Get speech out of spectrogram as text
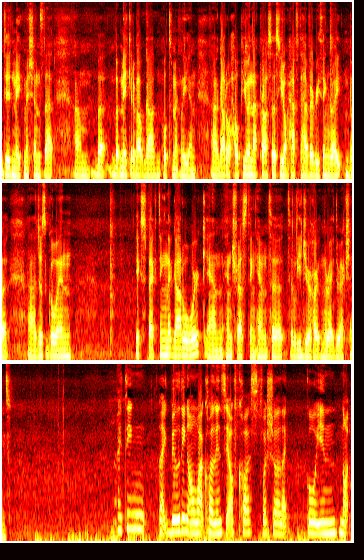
did make missions that um, but but make it about God ultimately. And uh, God will help you in that process. You don't have to have everything right but uh, just go in expecting that God will work and and trusting him to to lead your heart in the right directions. I think like building on what Colin said, of course, for sure, like go in not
